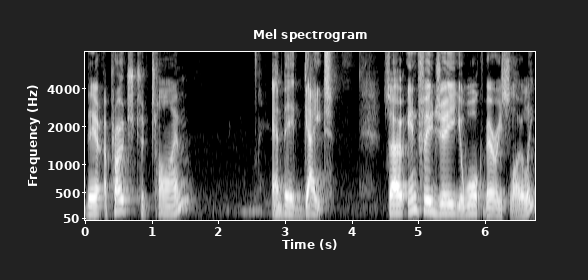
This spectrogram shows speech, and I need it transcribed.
their approach to time and their gait. So in Fiji, you walk very slowly.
